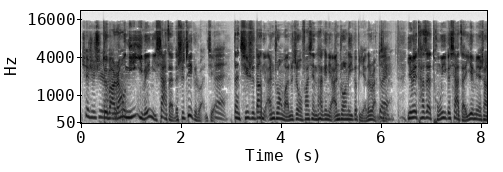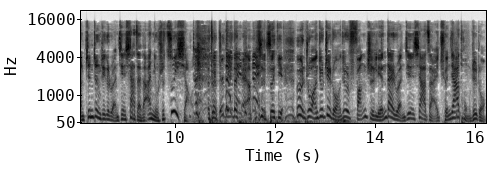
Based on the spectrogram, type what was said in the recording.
确实是对吧？然后你以为你下载的是这个软件，对，但其实当你安装完了之后，发现它给你安装了一个别的软件，因为它在同一个下载页面上，真正这个软件下载的按钮是最小的，对 对对对啊！所以问问猪王就这种，就是防止连带软件下载、全家桶这种。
